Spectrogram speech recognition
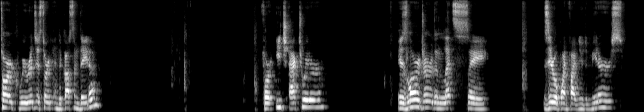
torque we registered in the custom data for each actuator is larger than, let's say, 0.5 newton meters,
